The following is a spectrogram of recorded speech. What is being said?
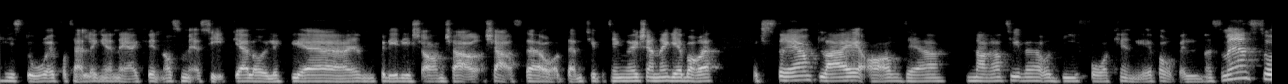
historiefortellingen er kvinner som er syke eller ulykkelige eh, fordi de ikke har en kjæreste og den type ting. Og jeg kjenner jeg er bare ekstremt lei av det narrativet og de få kvinnelige forbildene som er. Så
